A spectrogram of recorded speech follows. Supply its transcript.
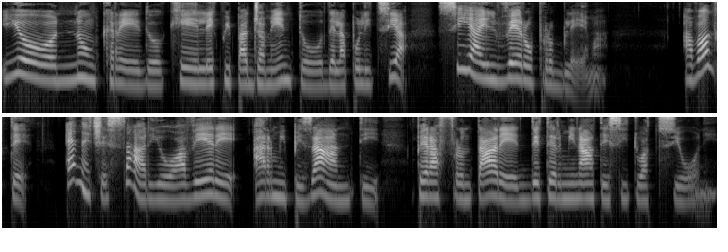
Io non credo che l'equipaggiamento della polizia sia il vero problema. A volte è necessario avere armi pesanti per affrontare determinate situazioni.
